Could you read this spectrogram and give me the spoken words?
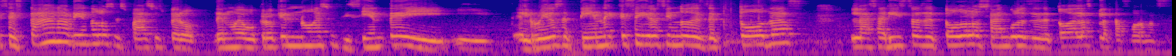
se están abriendo los espacios, pero de nuevo creo que no es suficiente y, el ruido se tiene que seguir haciendo desde todas las aristas, de todos los ángulos, desde todas las plataformas.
